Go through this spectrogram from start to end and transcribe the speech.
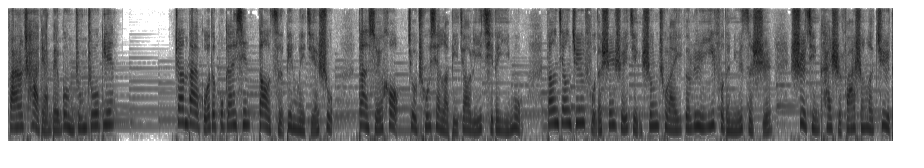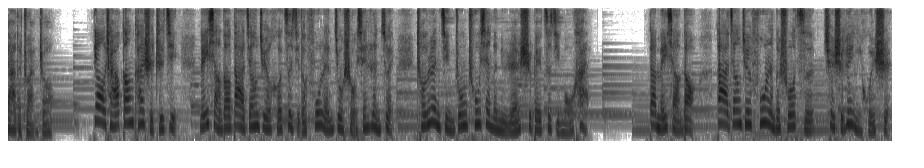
反而差点被瓮中捉鳖。战败国的不甘心到此并未结束，但随后就出现了比较离奇的一幕。当将军府的深水井生出来一个绿衣服的女子时，事情开始发生了巨大的转折。调查刚开始之际，没想到大将军和自己的夫人就首先认罪，承认井中出现的女人是被自己谋害。但没想到，大将军夫人的说辞却是另一回事，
